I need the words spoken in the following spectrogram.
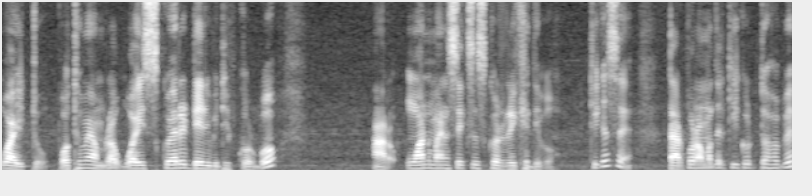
y two প্রথমে আমরা ওয়াই স্কোয়ারের ডেরিভেটিভ করব আর ওয়ান মাইনাস এক্স স্কোয়ার রেখে দেব, ঠিক আছে? তারপর আমাদের কি করতে হবে?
